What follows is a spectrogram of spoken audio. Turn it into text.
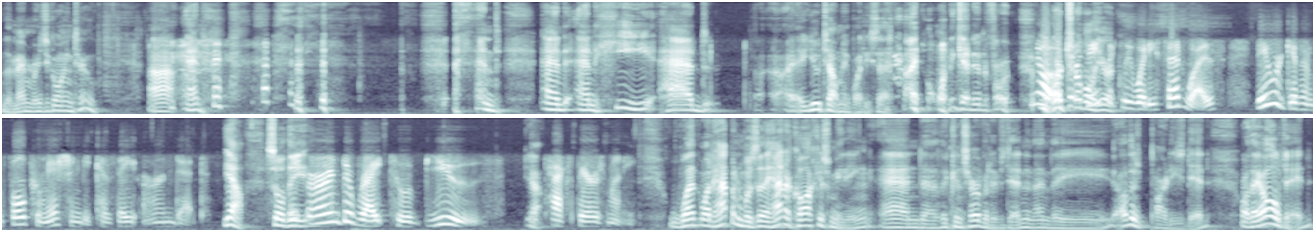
The memory's going too. Uh, and and and and he had. Uh, you tell me what he said. I don't want to get into for No, more trouble here. basically what he said was they were given full permission because they earned it. Yeah. So They the earned the right to abuse Yeah. taxpayers' money. what what happened was they had a caucus meeting, and uh, the conservatives did, and then the other parties did, or they all did,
